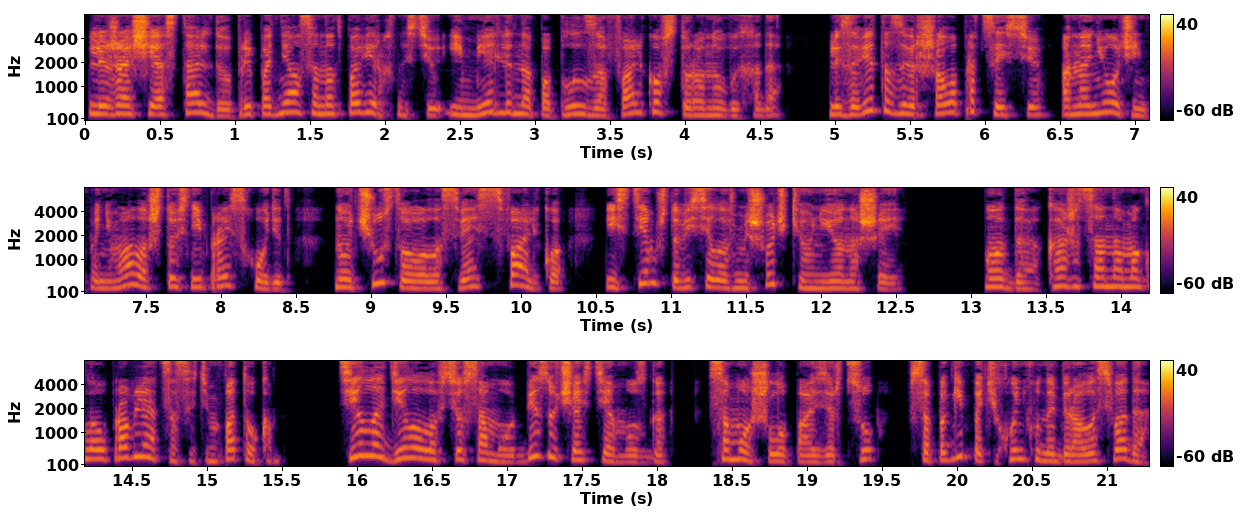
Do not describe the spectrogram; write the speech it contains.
Лежащий Астальдо приподнялся над поверхностью и медленно поплыл за Фалько в сторону выхода. Лизавета завершала процессию. Она не очень понимала, что с ней происходит, но чувствовала связь с Фалько и с тем, что висело в мешочке у нее на шее. О да, кажется, она могла управляться с этим потоком. Тело делало все само, без участия мозга. Само шло по озерцу, в сапоги потихоньку набиралась вода.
